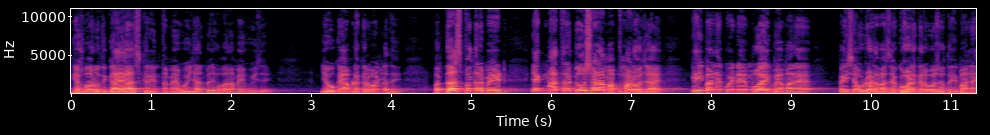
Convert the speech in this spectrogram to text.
કે હવાર સુધી ગાયા જ કરીને તમે હોઈ જાઓ પછી હવાર અમે હોઈ જાય એવું કાંઈ આપણે કરવાનું નથી. પણ દસ પંદર મિનિટ એક માત્ર ગૌશાળામાં ફાળો જાય કે એ બાને કોઈને એમ હોય કે ભાઈ અમારે પૈસા ઉડાડવા છે ઘોળ કરવો છે, તો એ બાને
